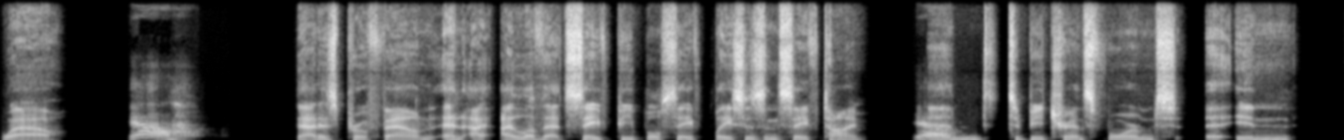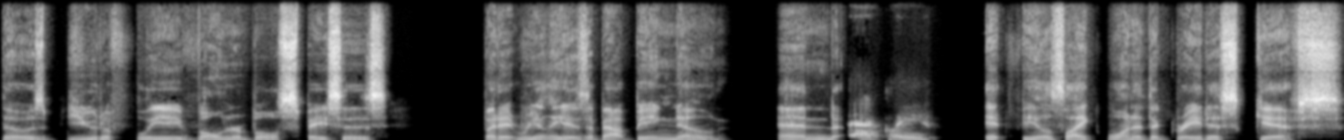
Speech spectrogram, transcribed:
Wow. Yeah. That is profound. And I, I love that. Safe people, safe places, and safe time. Yeah. And to be transformed uh, in those beautifully vulnerable spaces. But it really is about being known. And exactly. It feels like one of the greatest gifts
